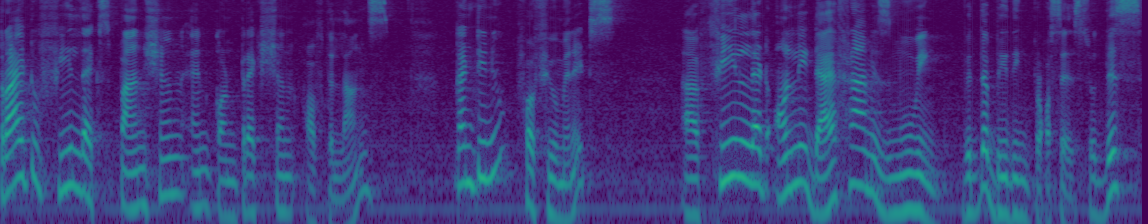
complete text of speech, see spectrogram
Try to feel the expansion and contraction of the lungs. Continue for a few minutes. Uh, feel that only diaphragm is moving with the breathing process. So, this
